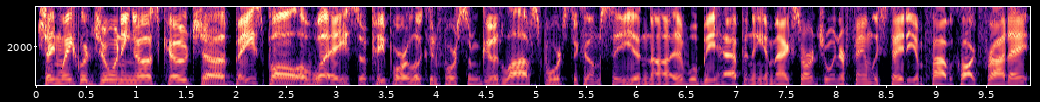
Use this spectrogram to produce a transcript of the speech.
Shane Winkler joining us, Coach. Uh, baseball away, so people are looking for some good live sports to come see, and uh, it will be happening at Max R. Joyner Family Stadium, five o'clock Friday,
